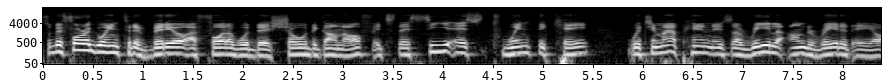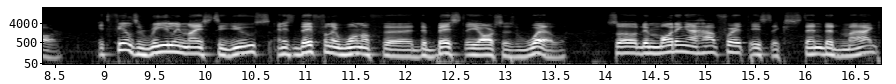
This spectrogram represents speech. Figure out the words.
So before I go into the video, I thought I would uh, show the gun off. It's the SC20K, which in my opinion is a really underrated AR. It feels really nice to use and it's definitely one of uh, the best ARs as well. So the modding I have for it is extended mag.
